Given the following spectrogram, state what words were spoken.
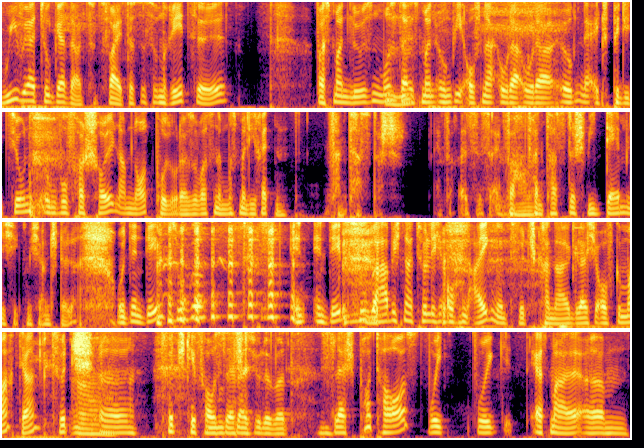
We Were Together zu zweit. Das ist so ein Rätsel, was man lösen muss. Mhm. Da ist man irgendwie auf einer, oder, oder irgendeine Expedition ist irgendwo verschollen am Nordpol oder sowas und dann muss man die retten. Fantastisch. Einfach, es ist einfach wow. fantastisch, wie dämlich ich mich anstelle. Und in dem Zuge, in, in dem Zuge habe ich natürlich auch einen eigenen Twitch-Kanal gleich aufgemacht, ja. Twitch, oh. äh, Twitch TV slash, slash Podhorst, wo ich, wo ich erstmal, ähm,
